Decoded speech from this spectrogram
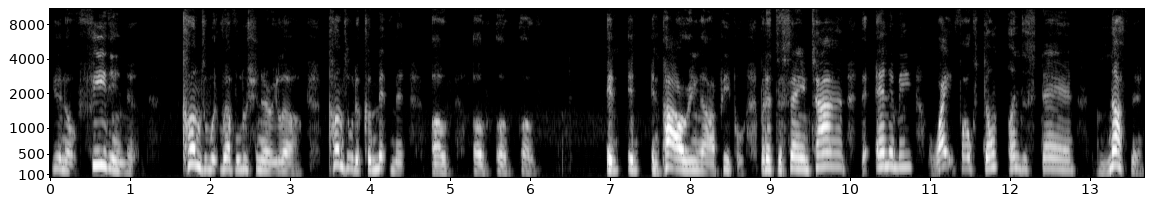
you know, feeding them comes with revolutionary love, comes with a commitment of of of, of in, in, empowering our people. But at the same time, the enemy, white folks don't understand nothing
